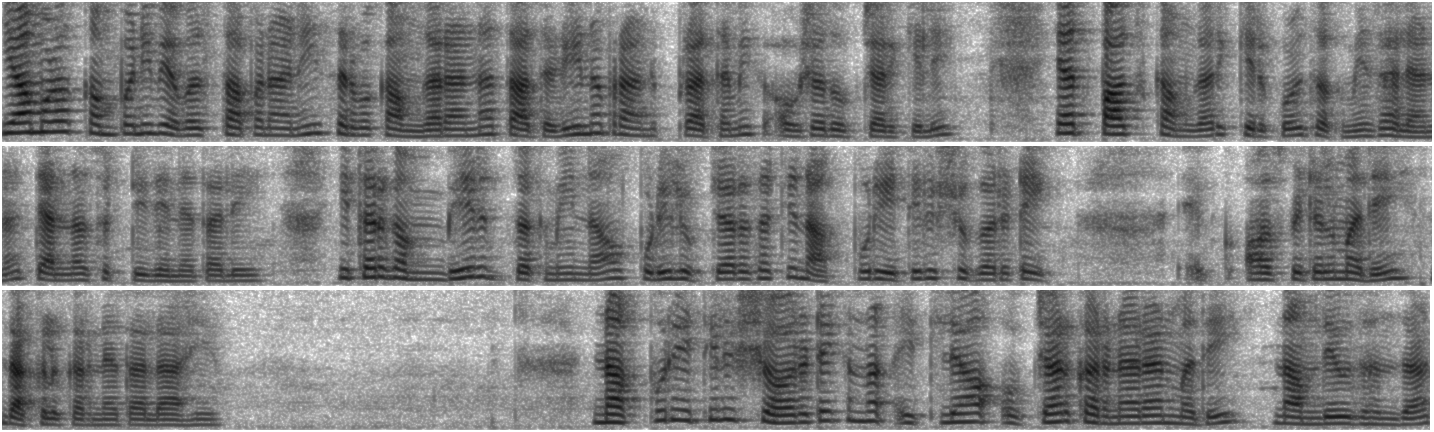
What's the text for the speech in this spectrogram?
यामुळं कंपनी व्यवस्थापनाने सर्व कामगारांना तातडीनं प्रा प्राथमिक औषधोपचार केले. यात पाच कामगार किरकोळ जखमी झाल्यानं त्यांना सुट्टी देण्यात आली. इतर गंभीर जखमींना पुढील उपचारासाठी नागपूर येथील शुगरटेक हॉस्पिटलमध्ये दाखल करण्यात आलं आहे. नागपूर येथील शहरटेक न इथल्या उपचार करणाऱ्यांमध्ये नामदेव झंजाड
